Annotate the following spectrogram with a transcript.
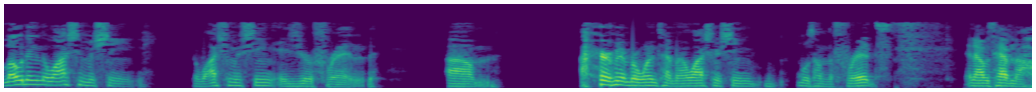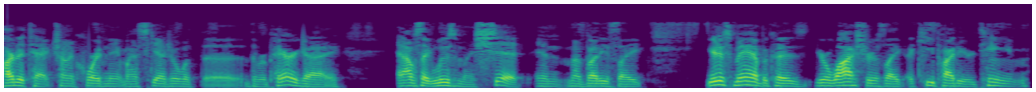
loading the washing machine. The washing machine is your friend. Um, I remember one time my washing machine was on the fritz and I was having a heart attack trying to coordinate my schedule with the, the repair guy. And I was like losing my shit. And my buddy's like, you're just mad because your washer is like a key part of your team.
